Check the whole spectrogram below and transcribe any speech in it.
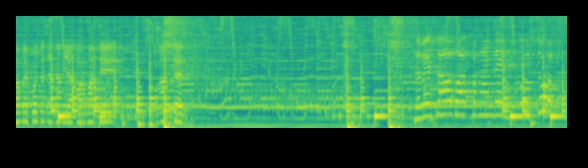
nome boten yang yang hormati pengantin. Spesial buat pengantin khusus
